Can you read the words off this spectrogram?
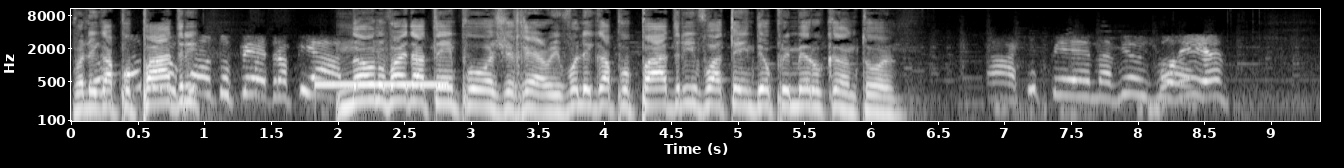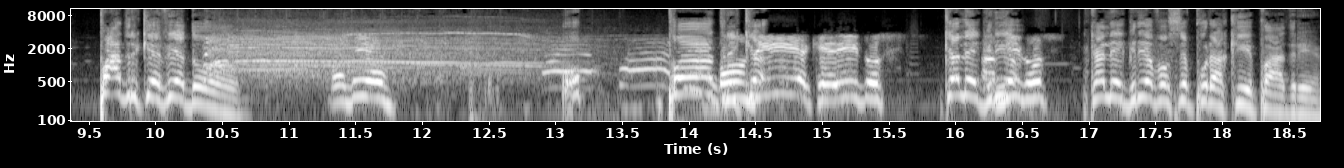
Vou ligar pro padre. Não, conto, Pedro, a piada. Não, não vai dar tempo hoje, Harry. Vou ligar pro padre e vou atender o primeiro cantor. Ah, que pena, viu, João? Bom dia. Padre Quevedo! Bom dia. Padre, Bom que, dia, queridos que alegria, amigos. que alegria você por aqui, padre.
